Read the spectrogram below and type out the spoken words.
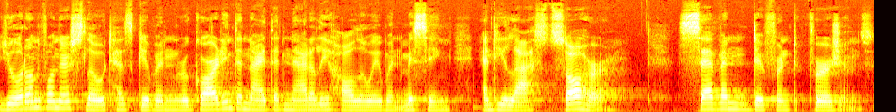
Joran van der Sloot has given regarding the night that Natalee Holloway went missing and he last saw her. Seven different versions.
